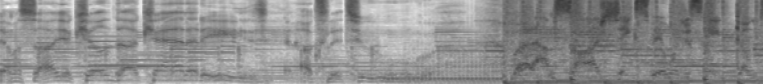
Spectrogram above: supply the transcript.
Yeah, my saw you killed the Kennedys and Huxley too. But I'm sorry, Shakespeare was your scapegoat,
